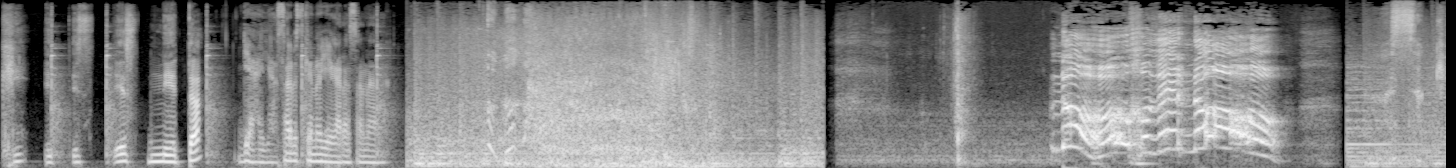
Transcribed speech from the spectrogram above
¿Qué? ¿Es, es neta? Ya, ya sabes que no llegarás a nada. ¡No! ¡Joder, no! さっき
